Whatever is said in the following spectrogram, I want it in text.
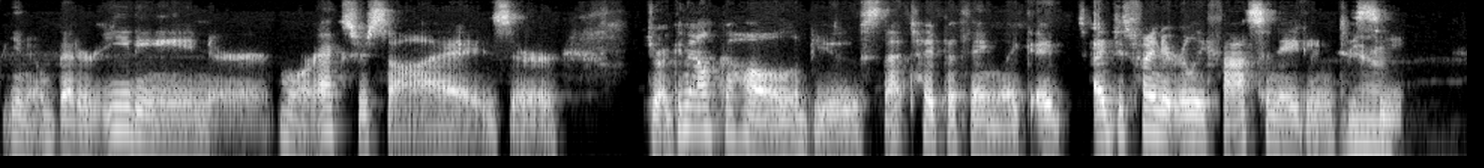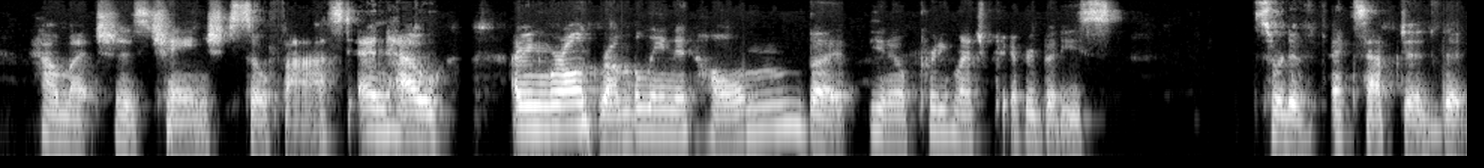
you know better eating or more exercise or drug and alcohol abuse that type of thing like it, i just find it really fascinating to Yeah. see how much has changed so fast and how i mean we're all grumbling at home but you know pretty much everybody's sort of accepted that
